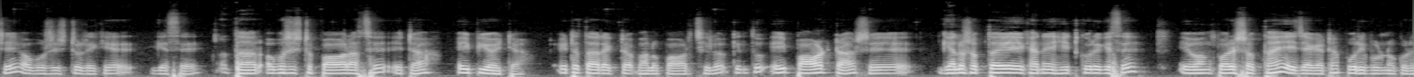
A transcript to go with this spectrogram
সে অবশিষ্ট রেখে গেছে। তার অবশিষ্ট পাওয়ার আছে এটা এই পিওইটা এটা তার একটা ভালো পাওয়ার ছিল, কিন্তু এই পাওয়ারটা সে গেল সপ্তাহে এখানে হিট করে গেছে এবং পরের সপ্তাহে এই জায়গাটা পরিপূর্ণ করে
